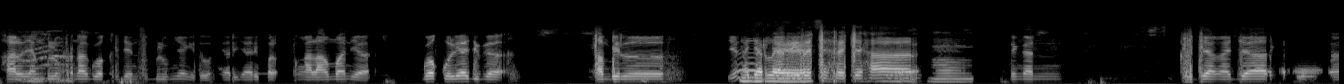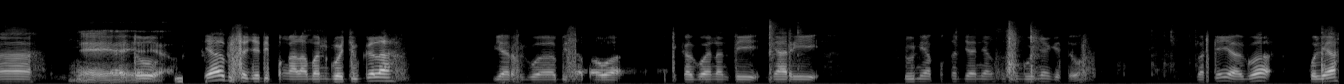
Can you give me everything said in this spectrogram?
hal yang belum pernah gua kerjain sebelumnya gitu nyari-nyari pe- pengalaman ya gua kuliah juga sambil ya Ngajar nyari les. receh-recehan Hmm. dengan kerja ngajar nah Iya, iya, iya, Itu- iya. ya bisa jadi pengalaman gue juga lah biar gue bisa bawa ketika gue nanti nyari dunia pekerjaan yang sesungguhnya gitu berarti ya gue kuliah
